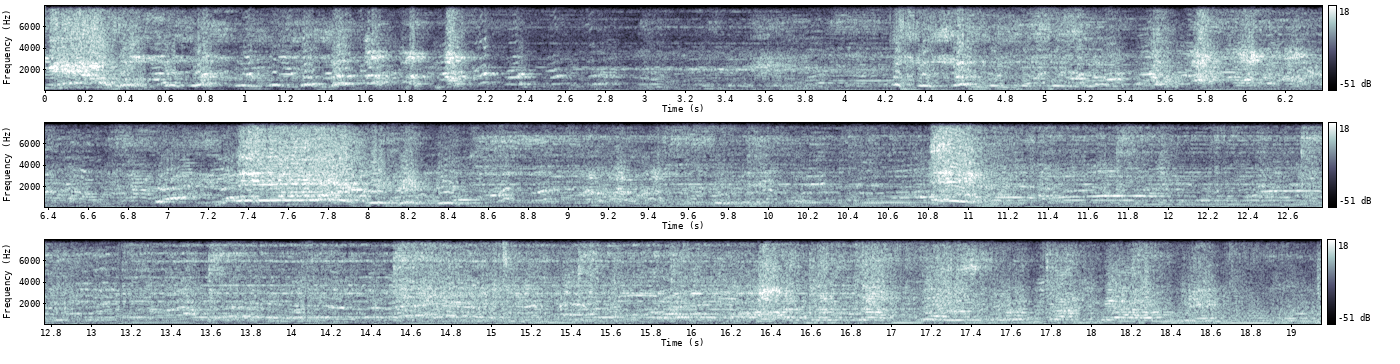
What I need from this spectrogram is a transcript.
แล้ว โอ๊ยก่อนจะจำได้รักกันงามเย็น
